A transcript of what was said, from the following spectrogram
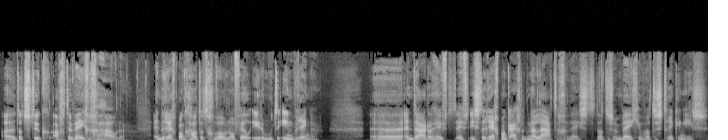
eh, dat stuk achterwege gehouden. En de rechtbank had het gewoon al veel eerder moeten inbrengen. En daardoor heeft, heeft, is de rechtbank eigenlijk nalatig geweest. Dat is een beetje wat de strekking is.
